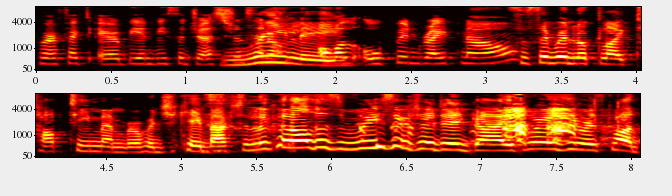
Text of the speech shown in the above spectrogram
perfect Airbnb suggestions that are all open right now. so Simran looked like top team member when she came back. She said, "Look at all this research I did, guys. Where's yours? Come on."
